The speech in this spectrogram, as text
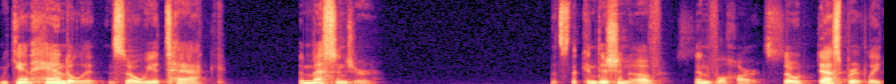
We can't handle it, and so we attack the messenger. That's the condition of sinful hearts. So desperately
